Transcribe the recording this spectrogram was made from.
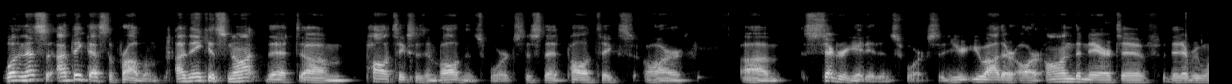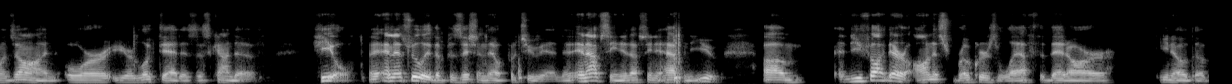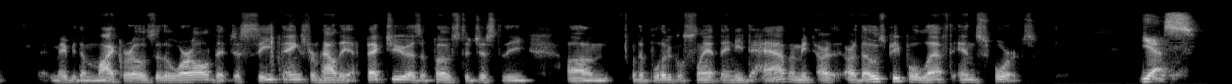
Well, and that's, I think that's the problem. I think it's not that um, politics is involved in sports, it's that politics are um, segregated in sports. You, you either are on the narrative that everyone's on, or you're looked at as this kind of heel. And that's really the position they'll put you in. And, I've seen it, I've seen it happen to you. Um, do you feel like there are honest brokers left that are, you know, the maybe the Mike Rowes of the world that just see things from how they affect you as opposed to just the um, the political slant they need to have? I mean, are, are those people left in sports? Yes,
